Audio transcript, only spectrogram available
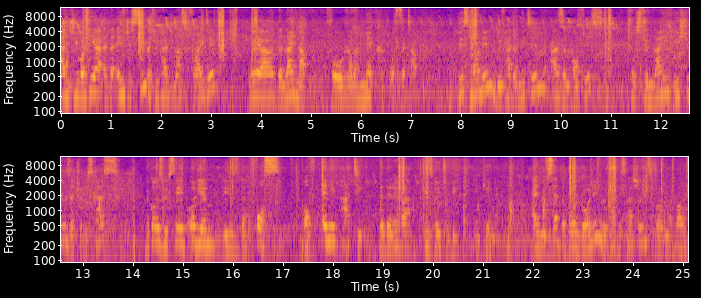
And you were here at the NGC that we had last Friday, where the lineup for our NEC was set up. This morning, we've had a meeting as an office to streamline issues that we discuss, because we've said ODM is the force of any party that there ever is going to be in Kenya. And we've set the ball rolling. We've had discussions from about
